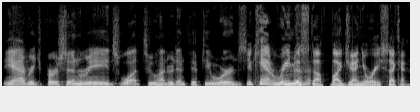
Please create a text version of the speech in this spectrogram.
The average person reads what two hundred and fifty words. You can't read this stuff by January 2nd.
